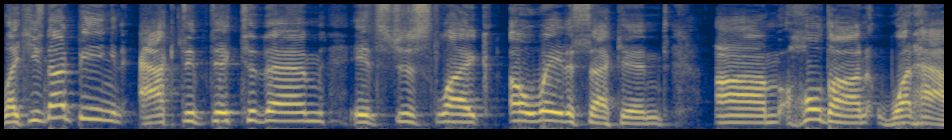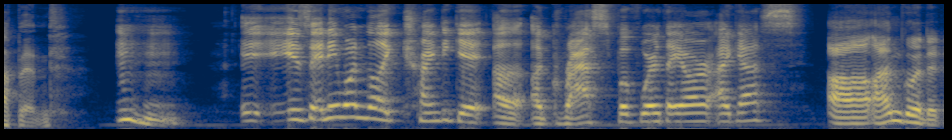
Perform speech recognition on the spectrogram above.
Like he's not being an active dick to them. It's just like, oh wait a second. Um, hold on, what happened? Mm-hmm. Is anyone like trying to get a, a grasp of where they are? I guess. Uh I'm going to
